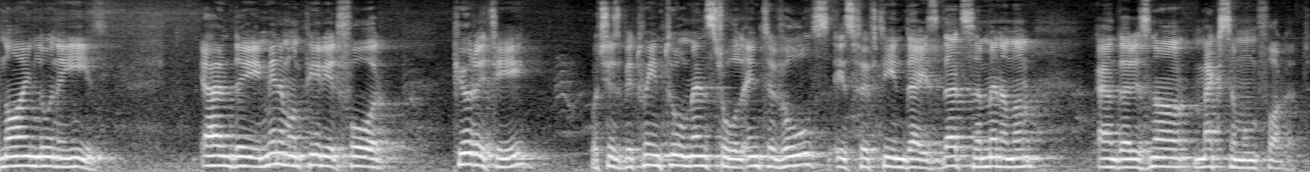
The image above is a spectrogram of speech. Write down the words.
Nine lunar years. And the minimum period for purity, which is between two menstrual intervals, is 15 days. That's the minimum, and there is no maximum for it.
